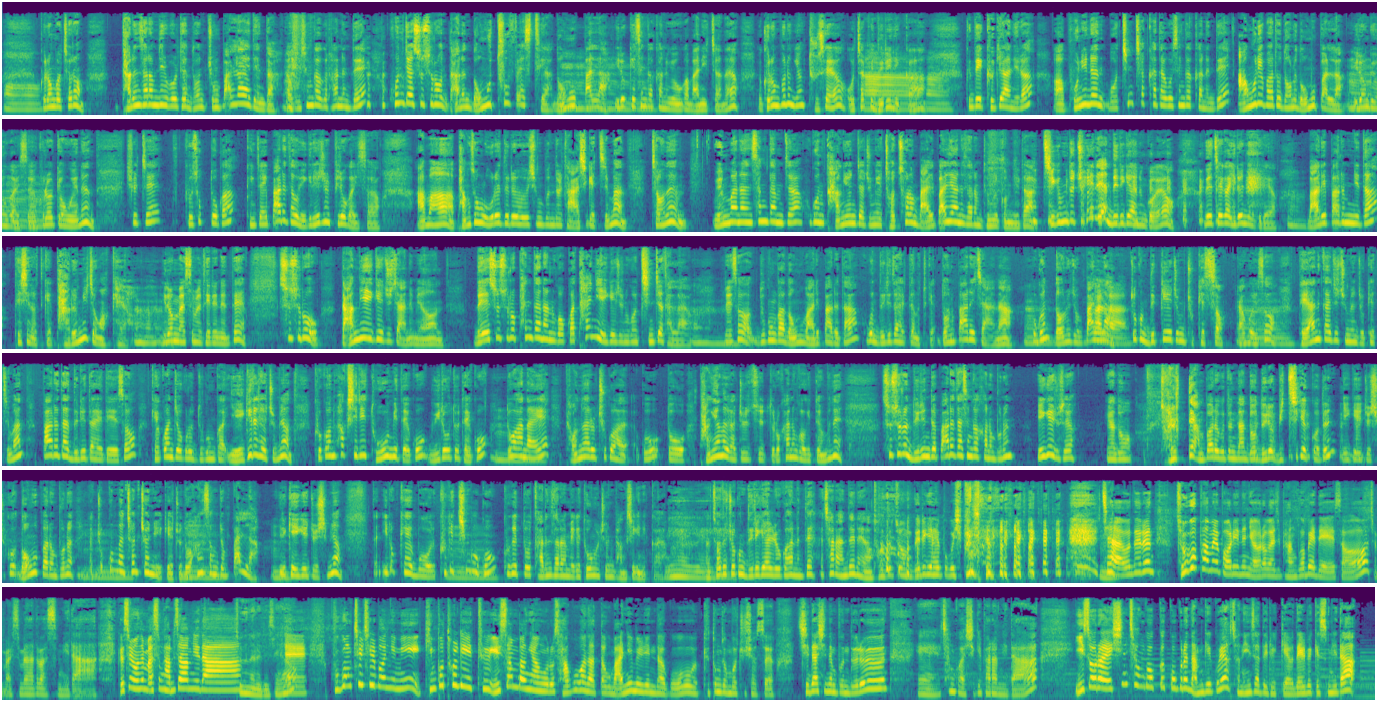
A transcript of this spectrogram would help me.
어. 그런 것처럼 다른 사람들이 볼 땐 넌 좀 빨라야 어. 된다라고 생각을 하는데 혼자 스스로 나는 너무 too fast야. 너무 음. 빨라. 이렇게 생각하는 경우가 많이 있잖아요. 그런 분은 그냥 두세요. 어차피 아, 느리니까. 아. 근데 그게 아니라 아, 본인은 뭐 침착하다고 생각하는데 아무리 봐도 너는 너무 빨라 이런 음. 경우가 있어요. 그럴 경우에는 실제 그 속도가 굉장히 빠르다고 얘기를 해줄 필요가 있어요. 아마 방송을 오래 들으신 분들 다 아시겠지만 저는 웬만한 상담자 혹은 강연자 중에 저처럼 말 빨리 하는 사람 드물 겁니다. 지금도 최대한 느리게 하는 거예요. 근데 제가 이런 얘기를 해요. 말이 빠릅니다. 대신 어떻게 발음이 정확해요. 이런 말씀을 드리는데 스스로 남이 얘기해 주지 않으면 내 스스로 판단하는 것과 타인이 얘기해 주는 건 진짜 달라요. 그래서 누군가 너무 말이 빠르다 혹은 느리다 할 때는 어떻게 너는 빠르지 않아. 혹은 너는 좀 빨라, 빨라. 조금 늦게 해주면 좋겠어 라고 해서 대안까지 주면 좋겠지만 빠르다 느리다에 대해서 객관적으로 누군가 얘기를 해주면 그건 확실히 도움이 되고 위로도 되고 또 하나의 변화를 추구하고 또 방향을 가질 수 있도록 하는 거기 때문에 스스로 느린데 빠르다 생각하는 분은 얘기해 주세요. 야, 너 절대 안 빠르거든. 난 너 느려 미치겠거든. 얘기해 주시고 너무 빠른 분은 야, 조금만 천천히 얘기해 줘. 너 항상 좀 빨라. 이렇게 얘기해 주시면 일단 이렇게 뭐 그게 친구고 그게 또 다른 사람에게 도움을 주는 방식이니까요. 예, 예, 저도 예. 조금 느리게 하려고 하는데 잘 안 되네요. 저도 좀 느리게 해보고 싶은데. 자, 오늘은 조급함을 버리는 여러 가지 방법에 대해서 좀 말씀을 나눠봤습니다. 교수님 오늘 말씀 감사합니다. 좋은 하루 되세요. 네. 9077번님이 김포 톨게이트 일산 방향으로 사고가 났다고 많이 밀린다고 교통정보 주셨어요. 지나시는 분들은 예, 참고하시기 바랍니다. 이소라의 신청곡 끝곡으로 남기고요. 저는 인사드릴게요. 내일 뵙겠습니다.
